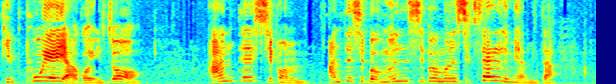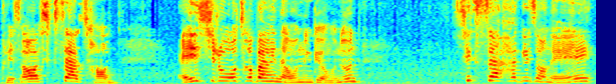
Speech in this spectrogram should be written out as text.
비포의 약어이죠? 안테시범. 안테시범은 시범은 식사를 의미합니다. 그래서 식사 전. A시로 처방이 나오는 경우는 식사하기 전에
